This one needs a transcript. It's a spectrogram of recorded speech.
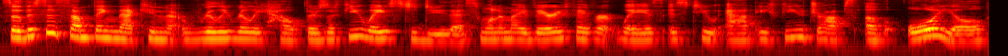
So this is something that can really, really help. There's a few ways to do this. One of my very favorite ways is to add a few drops of oil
